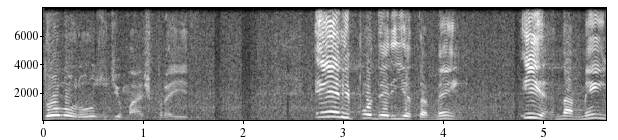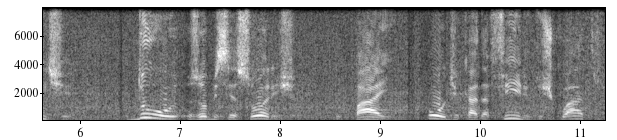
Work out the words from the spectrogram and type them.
doloroso demais para ele. Ele poderia também ir na mente dos obsessores, do pai ou de cada filho, dos quatro,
